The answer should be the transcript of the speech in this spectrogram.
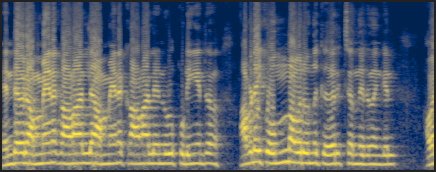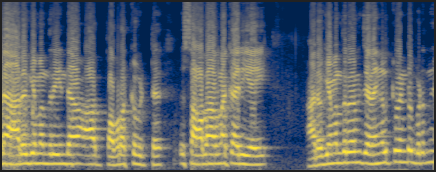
എന്റെ ഒരു അമ്മേനെ കാണാനില്ല അമ്മേനെ കാണാനില്ല എന്റെ ഉള്ളിൽ കുടുങ്ങിയിട്ട് അവിടേക്ക് ഒന്ന് അവരൊന്ന് കയറി ചെന്നിരുന്നെങ്കിൽ അവർ ആരോഗ്യമന്ത്രിന്റെ ആ പവറൊക്കെ വിട്ട് ഒരു സാധാരണക്കാരിയായി. ആരോഗ്യമന്ത്രി ജനങ്ങൾക്ക് വേണ്ടി ഇവിടുന്ന്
